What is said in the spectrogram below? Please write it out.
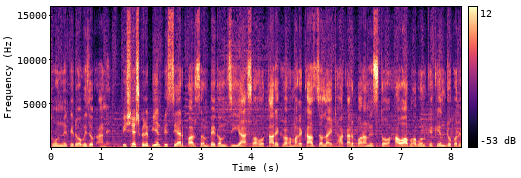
দুর্নীতির অভিযোগ আনে। বিশেষ করে বিএনপি চেয়ারপারসন বেগম জিয়া সহ তারেক রহমানের কার্যালয় ঢাকার বনানিস্থ হাওয়া ভবনকে কেন্দ্র করে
